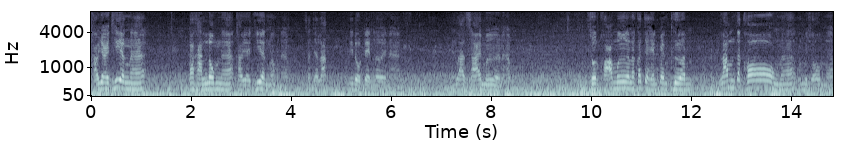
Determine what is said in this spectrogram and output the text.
เขาใหญ่เที่ยงนะฮะกังหันลมนะฮะเขาใหญ่เที่ยงเนาะนะครับ สัญลักษณ์ที่โดดเด่นเลยนะฮะ ด้านซ้ายมือนะครับ ส่วนขวามือนะก็จะเห็นเป็นเขื่อนลำตะคองนะฮะคุณผู้ชมนะ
